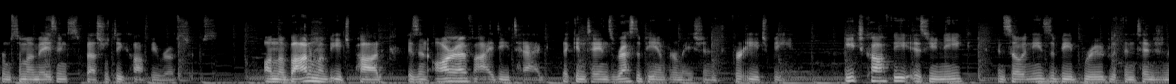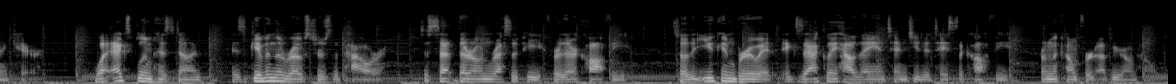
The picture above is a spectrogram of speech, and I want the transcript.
from some amazing specialty coffee roasters. On the bottom of each pod is an RFID tag that contains recipe information for each bean. Each coffee is unique, and so it needs to be brewed with intention and care. What XBloom has done is given the roasters the power to set their own recipe for their coffee so that you can brew it exactly how they intend you to taste the coffee from the comfort of your own home.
